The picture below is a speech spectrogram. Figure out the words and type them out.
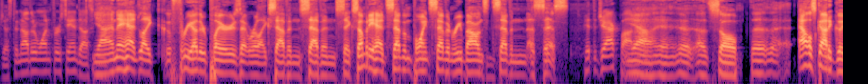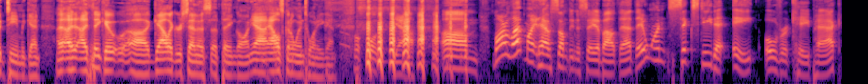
just another one for Sandusky. Yeah, and they had like three other players that were like seven, seven, six. Somebody had seven point seven rebounds and seven assists. Hit the jackpot. Yeah, uh, so the, the Al's got a good team again. I, I, I think it, uh, Gallagher sent us a thing going. Yeah, Al's going to win twenty again. Oh, yeah. Um, Marlette might have something to say about that. They won 60 to 8 over K Pack.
